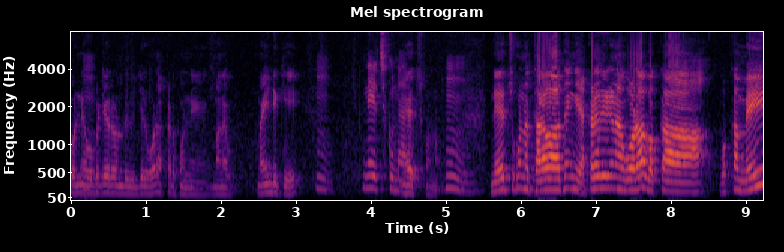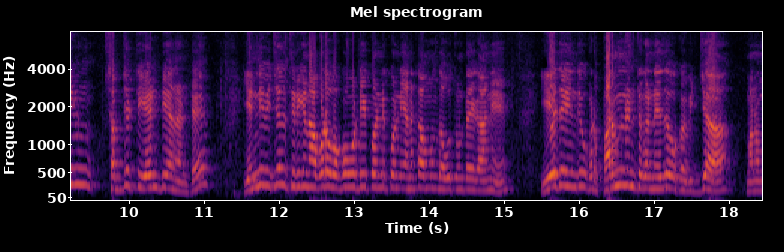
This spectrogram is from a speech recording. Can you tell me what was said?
కొన్ని ఒకటి రెండు విద్యలు కూడా అక్కడ కొన్ని మన మైండ్కి నేర్చుకున్నాం మ్మ్. నేర్చుకున్న తర్వాత ఇంక ఎక్కడ తిరిగినా కూడా ఒక ఒక మెయిన్ సబ్జెక్ట్ ఏంటి అని అంటే ఎన్ని విద్యలు తిరిగినా కూడా ఒక్కొక్కటి కొన్ని కొన్ని వెనక ముందు అవుతుంటాయి కానీ ఏదైంది? ఒకటి పర్మనెంట్గా అనేది ఒక విద్య మనం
